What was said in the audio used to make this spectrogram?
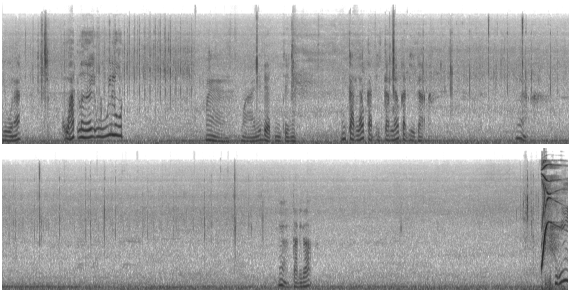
อยู่นะ วัดเลยอุ้ยหลุดแม่หมายนี่เด็ดจริงๆมันกัดแล้วกัดอีกกัดแล้วกัดอีกอะเนี่ยเนี่ยกัดอีกแล้วเฮ้ย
